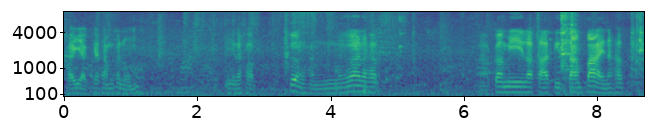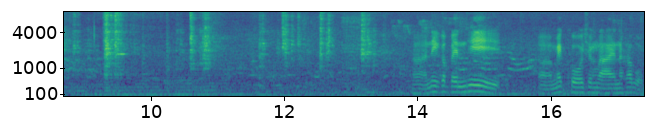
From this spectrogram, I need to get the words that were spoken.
ใครอยากจะทำขนม นี่นะครับ เครื่องหั่นเนื้อนะครับก็มีราคาติดตามป้ายนะครับ อ่านี่ก็เป็นที่แมคโครเชียงรายนะครับผม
